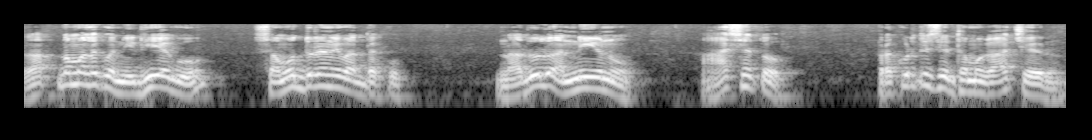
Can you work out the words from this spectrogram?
రత్నములకు నిధియగు సముద్రుని వద్దకు నదులు అన్నీయును ఆశతో ప్రకృతి సిద్ధముగా చేరును.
